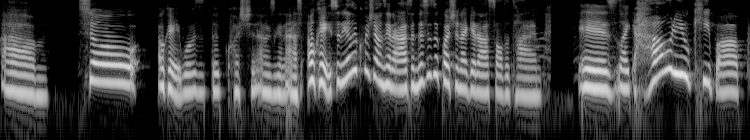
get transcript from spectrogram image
Um. So okay, what was the question I was going to ask? Okay, so the other question I was going to ask, and this is a question I get asked all the time, is like, how do you keep up?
